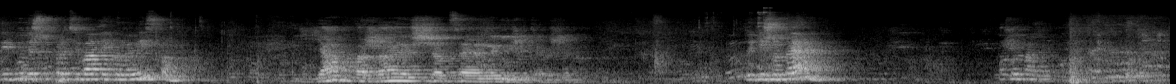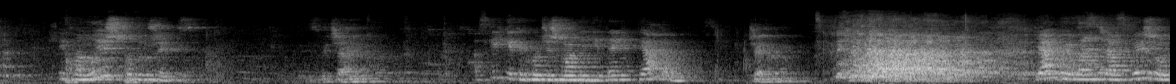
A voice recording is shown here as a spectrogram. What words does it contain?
Ти будеш працювати економістом? Я вважаю, що це не мій життєвий шлях. Тоді шофером? Можливо. Ти плануєш одружитись? Звичайно. А скільки ти хочеш мати дітей? П'ятеро? Четверо. Дякую, у нас час вийшов.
